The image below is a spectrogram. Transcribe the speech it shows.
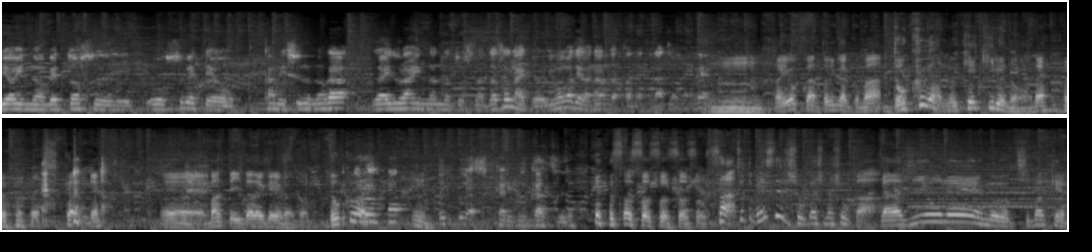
病院のベッド数を全てを加味するのがガイドラインなんだとしたら出さないと今までは何だったんだってなっちゃうからうね。ん。まあ、よくはとにかくまあ毒が抜けきるのをね。しっかりね、えー待っていただければと。毒はうん。毒はしっかり抜かず、そうそうそうそうそう。さあちょっとメッセージ紹介しましょうか。ラジオネーム千葉県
